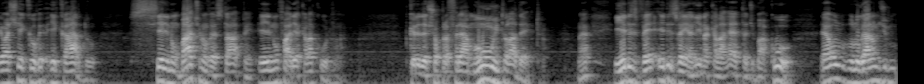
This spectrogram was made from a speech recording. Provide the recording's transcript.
eu achei que o Ricardo, se ele não bate no Verstappen, ele não faria aquela curva. Porque ele deixou para frear muito lá dentro. Né? E eles vêm, eles vêm ali naquela reta de Baku, é o lugar onde,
